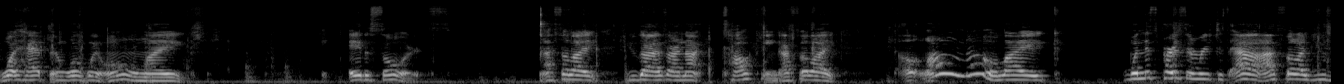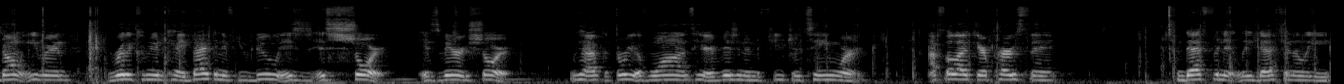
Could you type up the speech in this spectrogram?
what happened, what went on. Like, Eight of Swords. I feel like you guys are not talking. I feel like, oh, I don't know, like, when this person reaches out, I feel like you don't even really communicate back. And if you do, it's, it's short. It's very short. We have the Three of Wands here, vision in the future, teamwork. I feel like your person definitely, definitely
